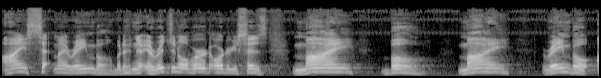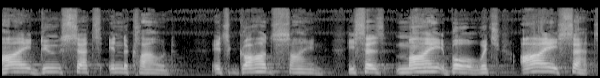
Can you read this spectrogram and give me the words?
I set my rainbow. But in the original word order, he says, my bow my rainbow I do set in the cloud. It's God's sign. He says, My bow, which I set,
